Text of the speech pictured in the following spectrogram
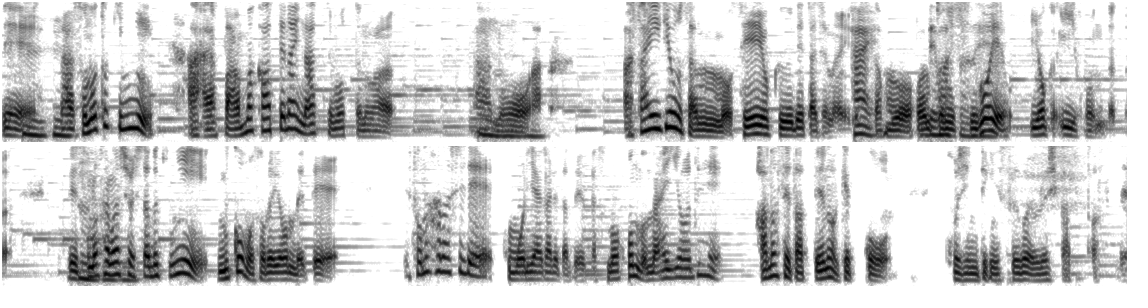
で、うんうん。あその時に、あやっぱあんま変わってないなって思ったのは、あの、うん。あ浅井亮さんの性欲出たじゃないですか。はいもう本当にすごいよく、いい本だった。で、その話をした時に、向こうもそれ読んでて、でその話で盛り上がれたというか、その本の内容で話せたっていうのは結構、個人的にすごい嬉しかったですね。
